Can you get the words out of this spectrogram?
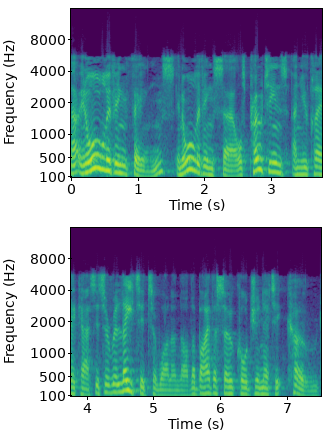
Now, in all living things, in all living cells, proteins and nucleic acids are related to one another by the so-called genetic code.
